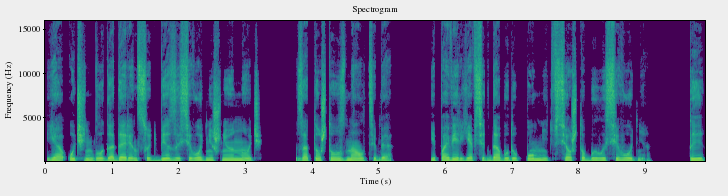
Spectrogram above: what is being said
я очень благодарен судьбе за сегодняшнюю ночь, за то, что узнал тебя. И поверь, я всегда буду помнить все, что было сегодня. Ты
